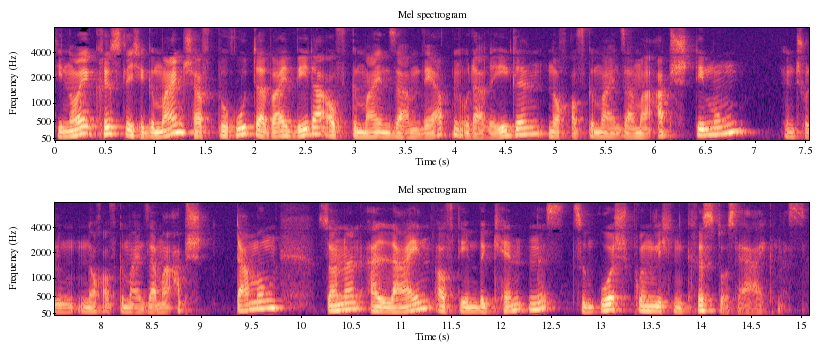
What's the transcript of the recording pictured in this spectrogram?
Die neue christliche Gemeinschaft beruht dabei weder auf gemeinsamen Werten oder Regeln, noch auf gemeinsamer Abstimmung, Entschuldigung, noch auf gemeinsamer Abstimmung Abstammung, sondern allein auf dem Bekenntnis zum ursprünglichen Christusereignis.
